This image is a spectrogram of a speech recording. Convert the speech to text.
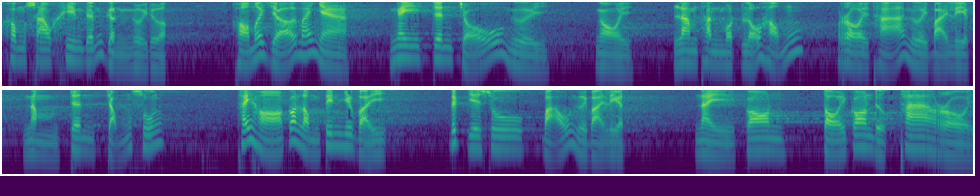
không sao khiêng đến gần người được. Họ mới dỡ mái nhà ngay trên chỗ người ngồi làm thành một lỗ hổng rồi thả người bại liệt nằm trên trọng xuống. Thấy họ có lòng tin như vậy, Đức Giêsu bảo người bại liệt: "Này con, tội con được tha rồi."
